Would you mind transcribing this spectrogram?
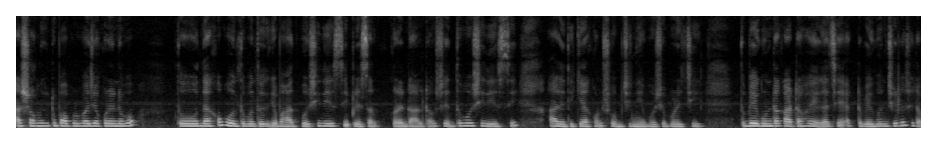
আর সঙ্গে একটু পাঁপড় ভাজা করে নেব। তো দেখো বলতে বলতে ওদিকে ভাত বসিয়ে দিয়েছি প্রেসার কুকারে ডালটাও সেদ্ধ বসিয়ে দিয়ে এসেছি। আর এদিকে এখন সবজি নিয়ে বসে পড়েছি। তো বেগুনটা কাটা হয়ে গেছে, একটা বেগুন ছিল সেটা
